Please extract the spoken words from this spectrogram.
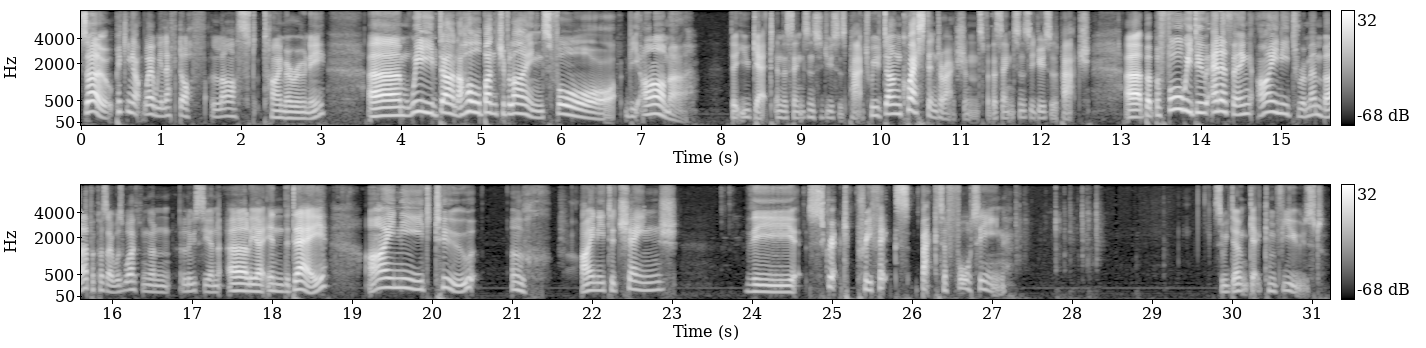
So, picking up where we left off last time, Aruni, um, we've done a whole bunch of lines for the armor that you get in the Saints and Seducers patch. We've done quest interactions for the Saints and Seducers patch. Uh, but before we do anything, I need to remember, because I was working on Lucien earlier in the day, I need to... Ugh, I need to change the script prefix back to 14. So we don't get confused.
